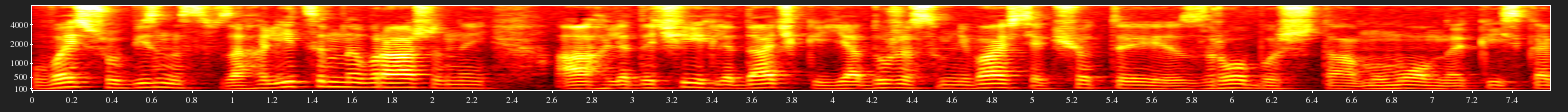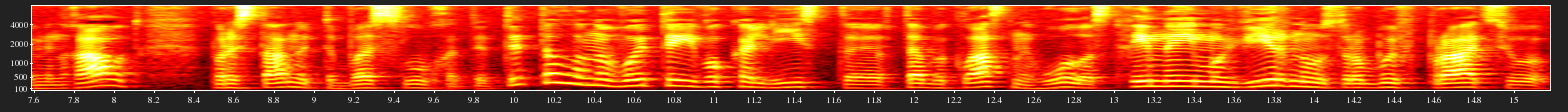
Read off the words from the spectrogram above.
Увесь шоу-бізнес взагалі цим не вражений. А глядачі і глядачки, я дуже сумніваюся, якщо ти зробиш там умовно якийсь камінг-аут, перестануть тебе слухати. Ти талановитий вокаліст, е, в тебе класний голос. Ти неймовірно зробив працю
